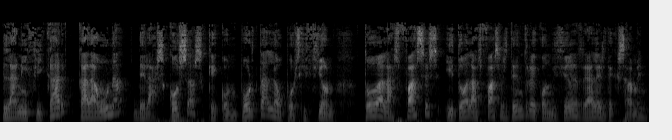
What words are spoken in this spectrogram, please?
planificar cada una de las cosas que comporta la oposición, todas las fases y todas las fases dentro de condiciones reales de examen.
